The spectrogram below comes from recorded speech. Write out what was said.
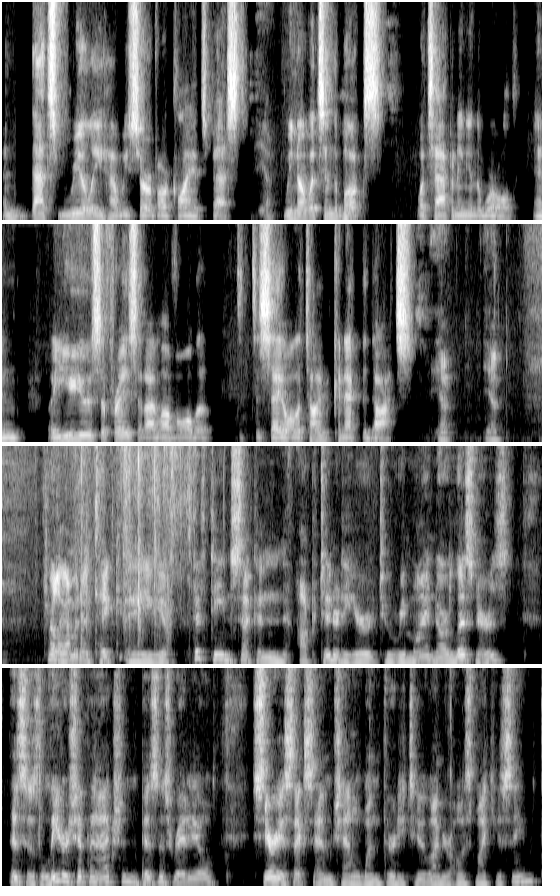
And that's really how we serve our clients best. Yeah. We know what's in the books, what's happening in the world. And you use the phrase that I love all the to say all the time connect the dots. Yep. Yep. Charlie, I'm going to take a 15 second opportunity here to remind our listeners this is Leadership in Action, Business Radio, Sirius XM, Channel 132. I'm your host, Mike Useem.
